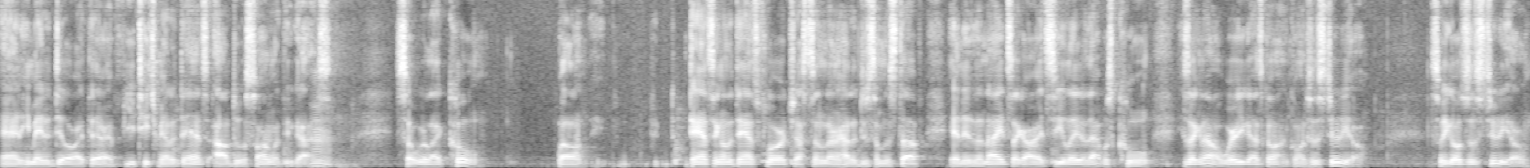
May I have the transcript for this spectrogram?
And he made a deal right there. If you teach me how to dance, I'll do a song with you guys. So we are like, "Cool." Well, dancing on the dance floor, Justin learned how to do some of the stuff. And in the night, it's like, "All right, see you later." That was cool. He's like, "No, where are you guys going?" Going to the studio. So he goes to the studio.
